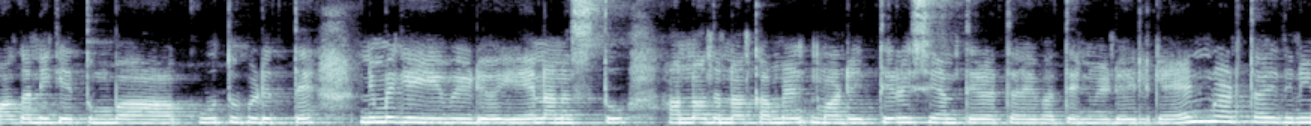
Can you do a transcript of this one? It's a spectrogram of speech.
ಮಗನಿಗೆ ತುಂಬ ಕೂತು ಬಿಡುತ್ತೆ. ನಿಮಗೆ ಈ ವಿಡಿಯೋ ಏನು ಅನ್ನಿಸ್ತು ಅನ್ನೋದನ್ನು ಕಮೆಂಟ್ ಮಾಡಿ ತಿಳಿಸಿ ಅಂತ ಹೇಳ್ತಾ ಇವತ್ತಿನ ವಿಡಿಯೋ ಇಲ್ಲಿಗೆ ಎಂಡ್ ಮಾಡ್ತಾ ಇದ್ದೀನಿ.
